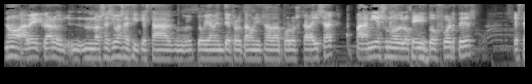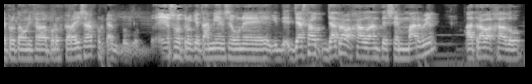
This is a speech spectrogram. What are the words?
No, a ver, claro, no sé si vas a decir que está que obviamente protagonizada por Oscar Isaac. Para mí es uno de los Sí. puntos fuertes que esté protagonizada por Oscar Isaac, porque es otro que también se une. Ya ha, estado, ya ha trabajado antes en Marvel, ha trabajado,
